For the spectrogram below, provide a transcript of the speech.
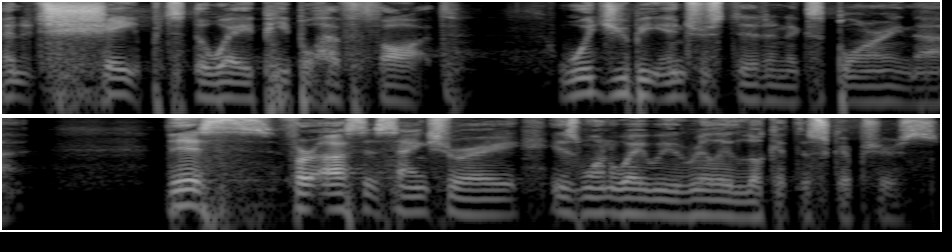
and it's shaped the way people have thought. Would you be interested in exploring that? This, for us at Sanctuary, is one way we really look at the scriptures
